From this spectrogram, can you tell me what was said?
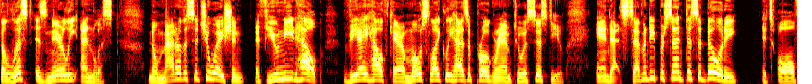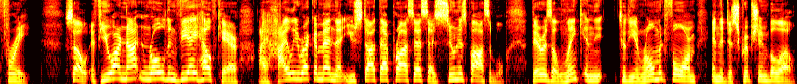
The list is nearly endless. No matter the situation, if you need help, VA healthcare most likely has a program to assist you. And at 70% disability, it's all free. So, if you are not enrolled in VA healthcare, I highly recommend that you start that process as soon as possible. There is a link in the, to the enrollment form in the description below.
